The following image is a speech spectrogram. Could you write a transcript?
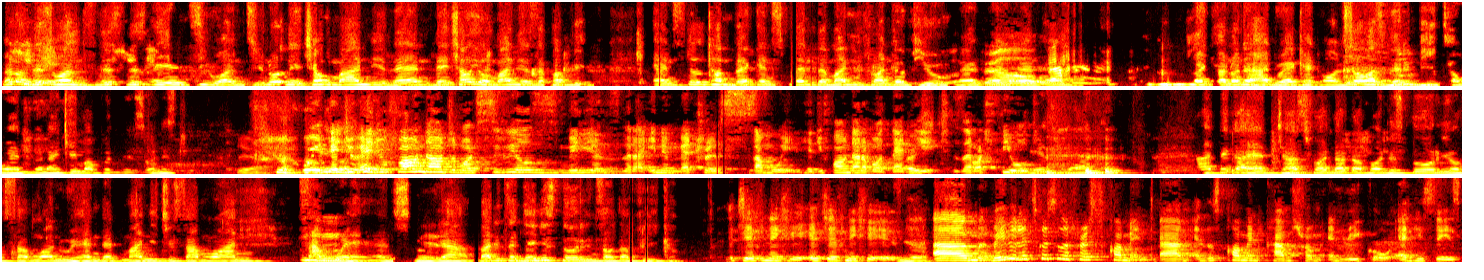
No, no, this one's this this ANC ones. You know, they chow money, then they chow your money as the public, and still come back and spend the money in front of you. And, and, and, and like you're not a hard work at all. So I was very bitter when when I came up with this, honestly. Yeah. Wait, had you had you found out about Cyril's millions that are in a mattress somewhere? Had you found out about that yet? Is that what fueled you? Yeah. I think I had just found out about the story of someone who handed money to someone mm-hmm. somewhere. Mm-hmm. And so, yeah, but it's a daily story in South Africa. It definitely, it definitely is. Yeah. Um, maybe let's go to the first comment. Um, and this comment comes from Enrico, and he says,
